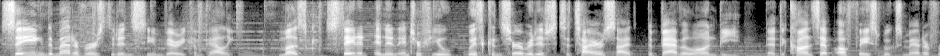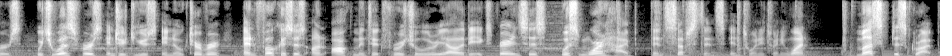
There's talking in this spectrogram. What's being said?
saying the metaverse didn't seem very compelling. Musk stated in an interview with conservative satire site The Babylon Bee that the concept of Facebook's metaverse, which was first introduced in October and focuses on augmented virtual reality experiences, was more hype than substance in 2021. Musk described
